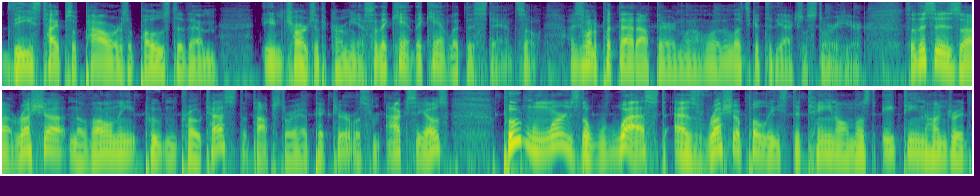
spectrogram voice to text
these types of powers opposed to them in charge of the Crimea. So they can't they can't let this stand. So I just want to put that out there, and let's get to the actual story here. So this is uh, Russia Navalny Putin protest. The top story I picked here was from Axios. Putin warns the West as Russia police detain almost 1,800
